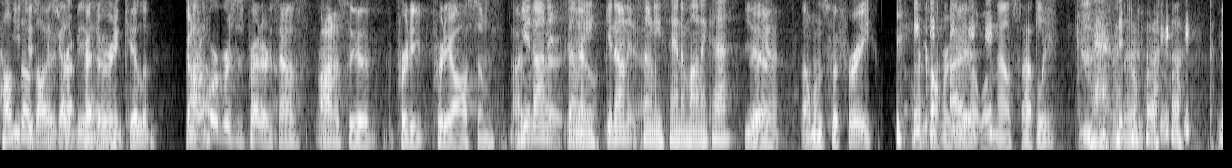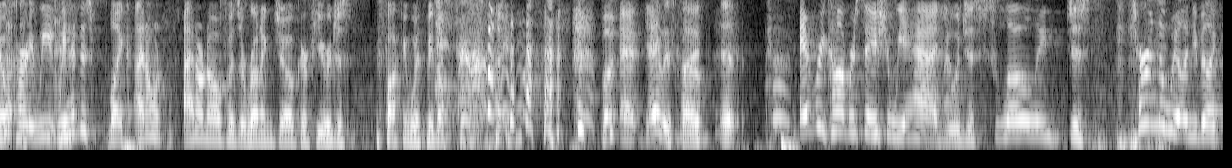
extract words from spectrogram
Hellstone's just always gotta be Predator there. and kill him. God of War versus Predator sounds honestly a pretty pretty awesome. Get I- on I- it, you Sony. know. Get on it, Sony Santa Monica. Yeah. There we go. that one's for free. I can't review that one now, sadly. But there we go. No, Cardy, we, we had this like I don't I don't know if it was a running joke or if you were just fucking with me the whole time. but at It was Gamescom, both. Uh, Every conversation we had, you would just slowly just turn the wheel and you'd be like,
